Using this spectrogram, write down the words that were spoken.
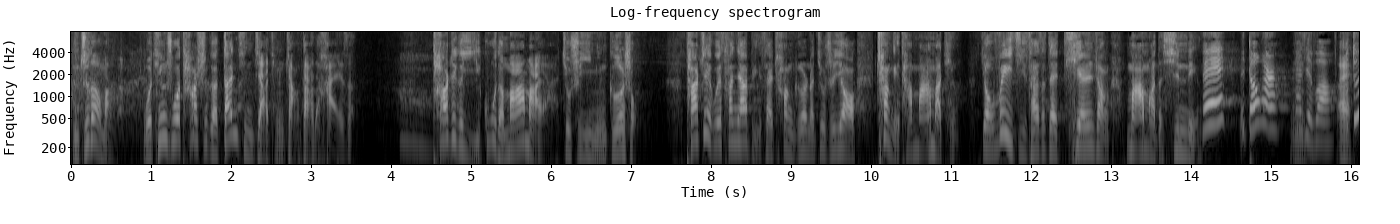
你知道吗？我听说他是个单亲家庭长大的孩子。哦他这个已故的妈妈呀，就是一名歌手。他这回参加比赛唱歌呢，就是要唱给他妈妈听，要慰藉他在天上妈妈的心灵。哎，等会儿，大姐夫，哎不对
